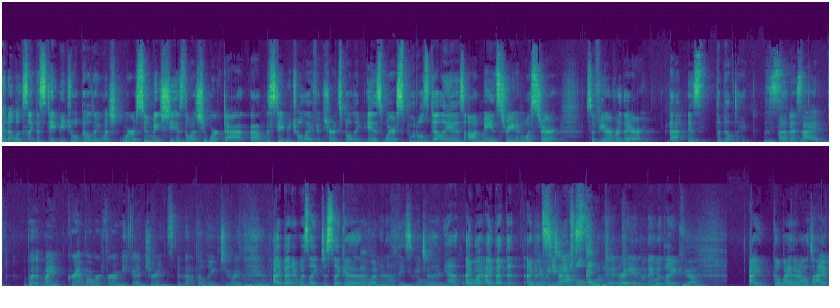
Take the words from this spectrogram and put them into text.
And it looks like the State Mutual building, which we're assuming she is the one she worked at, um, the State Mutual Life Insurance building, is where Spoodle's Deli is on Main Street in Worcester. So if you're ever there, that is the building. This is But an aside, but my grandpa worked for Amica Insurance in that building too, I believe. I bet it was like just like a. I wonder if they knew each other. Yeah, I, bet- I bet that I, I bet State to Mutual owned it, right? And then they would like. Yeah. I go by there all the time.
